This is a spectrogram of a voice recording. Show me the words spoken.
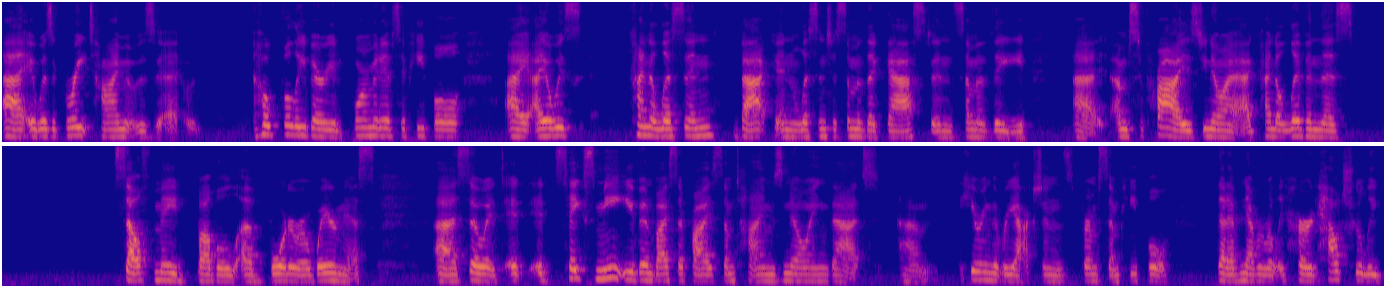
Uh, it was a great time. It was uh, hopefully very informative to people. I, I always kind of listen back and listen to some of the gasps and some of the uh, i'm surprised you know i, I kind of live in this self-made bubble of border awareness. Uh, so it, it, it takes me even by surprise sometimes knowing that um, hearing the reactions from some people that I've never really heard how truly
